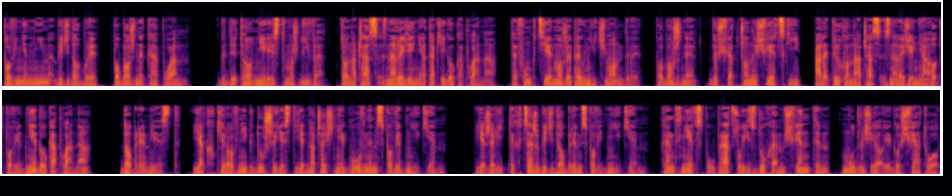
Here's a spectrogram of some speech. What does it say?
Powinien nim być dobry, pobożny kapłan. Gdy to nie jest możliwe, to na czas znalezienia takiego kapłana, te funkcje może pełnić mądry, pobożny, doświadczony świecki, ale tylko na czas znalezienia odpowiedniego kapłana. Dobrym jest, jak kierownik duszy jest jednocześnie głównym spowiednikiem. Jeżeli ty chcesz być dobrym spowiednikiem, chętnie współpracuj z Duchem Świętym, módl się o Jego światło,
